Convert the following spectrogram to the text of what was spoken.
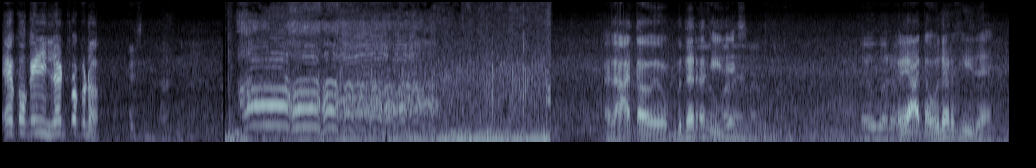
એ કોક એની લટ પકડો એટલે આ તો વધારે થઈ જાય આ તો વધારે થઈ જાય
